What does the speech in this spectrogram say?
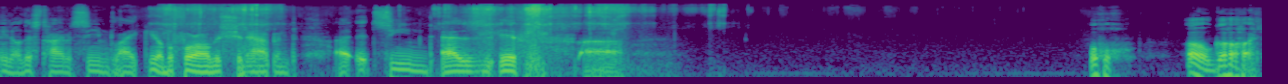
You know, this time it seemed like, you know, before all this shit happened, uh, it seemed as if. Uh, oh, oh God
